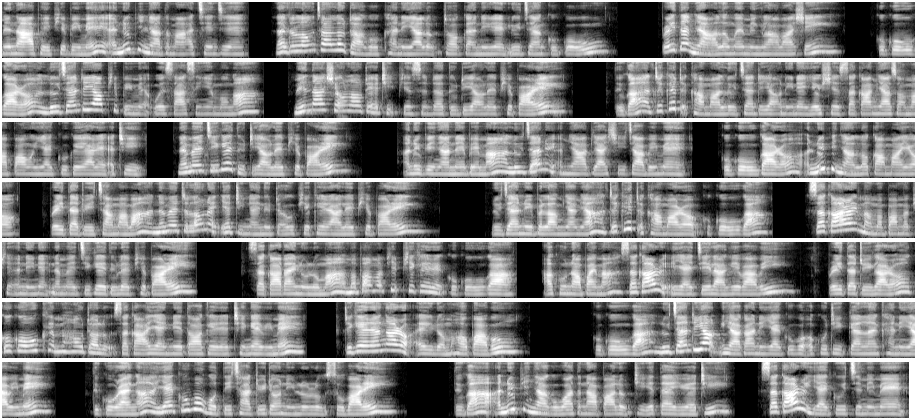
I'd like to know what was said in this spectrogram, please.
မင်းသားအဖေဖြစ်ပြီးမဲ့အမှုပညာသမားအချင်းချင်းလက်တလုံးချလောက်တာကိုခံနေရလို့ဒေါကန်နေတဲ့လူချမ်းကိုကိုဦးပရိသတ်များအားလုံးပဲမင်္ဂလာပါရှင်ကိုကိုဦးကတော့လူချမ်းတစ်ယောက်ဖြစ်ပြီးမဲ့ဝက်စားစင်ရင်မုံကမင်းသားရှုံးလောက်တဲ့အထိပြင်ဆင်တတ်သူတစ်ယောက်လည်းဖြစ်ပါတယ်သူကတကက်တစ်ခါမှလူချမ်းတစ်ယောက်အနေနဲ့ရုပ်ရှင်ဇာတ်ကားများစွာမှာပါဝင်ရိုက်ကူးခဲ့ရတဲ့အထိနာမည်ကြီးခဲ့သူတစ်ယောက်လည်းဖြစ်ပါတယ်အမှုပညာနယ်ပယ်မှာလူချမ်းတွေအများအပြားရှိကြပေမဲ့ကိုကိုဦးကတော့အမှုပညာလောကမှာရော ပရိသတ်တွေချာမှာပါနာမည်တစ်လုံးနဲ့ယက်တည်နိုင်သူတအုပ်ဖြစ်ခဲ့တာလည်းဖြစ်ပါတယ်။လူချမ်းတွေဘလောက်များများတစ်ခေတ်တစ်ခါမှာတော့ကိုကိုဦးကဇက်ကားတိုင်းမှာမပါမဖြစ်အနေနဲ့နာမည်ကြီးခဲ့သူလည်းဖြစ်ပါတယ်။ဇက်ကားတိုင်းလိုလိုမှမပါမဖြစ်ဖြစ်ခဲ့တဲ့ကိုကိုဦးကအခုနောက်ပိုင်းမှာဇက်ကားတွေအရိုက်ကျေးလာခဲ့ပါပြီ။ပရိသတ်တွေကတော့ကိုကိုဦးခင်မဟုတ်တော့လို့ဇက်ကားအရိုက်နေသွားခဲ့တဲ့ထင်ခဲ့ပြီမယ်။တကယ်တမ်းကတော့အဲ့လိုမဟုတ်ပါဘူး။ကိုကိုဦးကလူချမ်းတယောက်နေရာကနေရိုက်ကူးဖို့အခုထိကန်လန့်ခံနေရပြီမယ်။ သူကိုယ်တိုင်ကရိုက်ကူးဖို့ကိုတေချာတွေးတောနေလို့လို့ဆိုပါတယ်။သူကအမှုပညာကိုဝါသနာပါလို့ဒီအသက်အရွယ်ထိဇက်ကားတွေရိုက်ကူးခြင်းပေမဲ့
